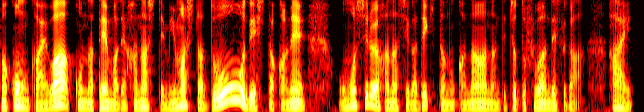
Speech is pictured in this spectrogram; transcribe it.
まあ、今回はこんなテーマで話してみました。どうでしたかね？面白い話ができたのかな？なんてちょっと不安ですが。はい。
